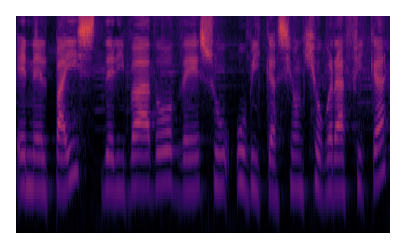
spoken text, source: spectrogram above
en el país derivado de su ubicación geográfica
